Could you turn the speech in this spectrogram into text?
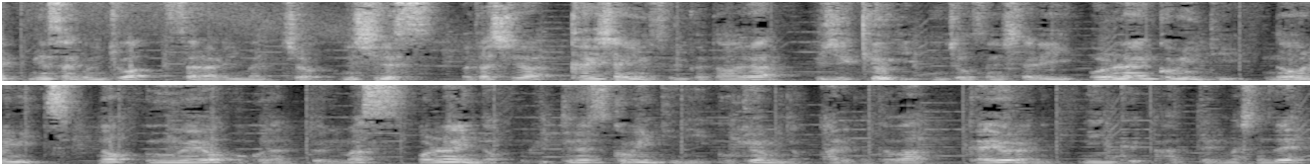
い、皆さんこんにちは。サラリーマッチョ、西です。私は会社員をする傍ら、美術競技に挑戦したり、オンラインコミュニティ、ノーリミッツの運営を行っております。オンラインのフィットネスコミュニティにご興味のある方は、概要欄にリンク貼ってありますので、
